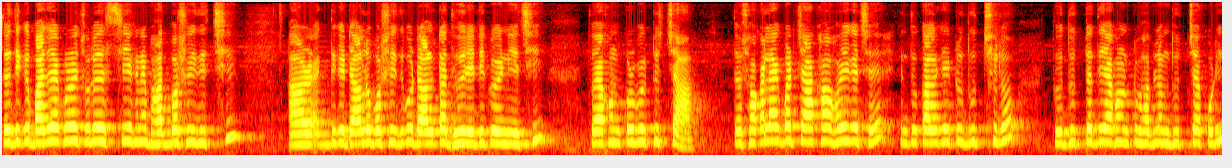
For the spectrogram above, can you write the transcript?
তো এদিকে বাজার করে চলে এসেছি, এখানে ভাত বসিয়ে দিচ্ছি। আর একদিকে ডালও বসিয়ে দিব, ডালটা ধুয়ে রেডি করে নিয়েছি। তো এখন করব একটু চা। তো সকালে একবার চা খাওয়া হয়ে গেছে, কিন্তু কালকে একটু দুধ ছিল, তো দুধটা দিয়ে এখন একটু ভাবলাম দুধ চা করি।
